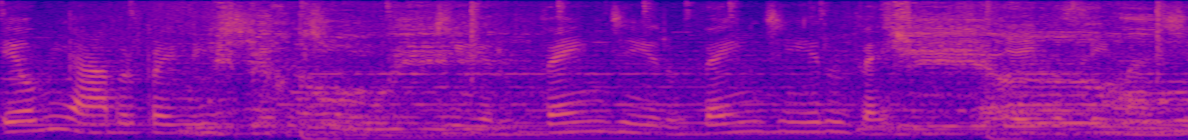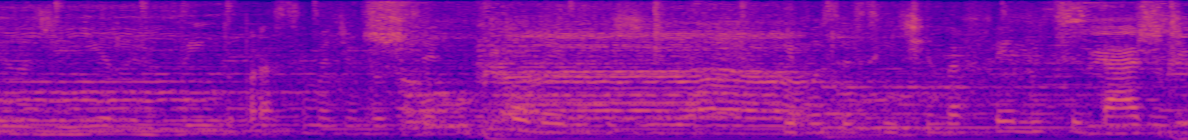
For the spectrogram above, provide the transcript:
Eu me abro para a energia do dinheiro. Dinheiro vem, dinheiro vem, dinheiro vem. E aí você imagina o dinheiro vindo para cima de você com toda a energia e você sentindo a felicidade de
